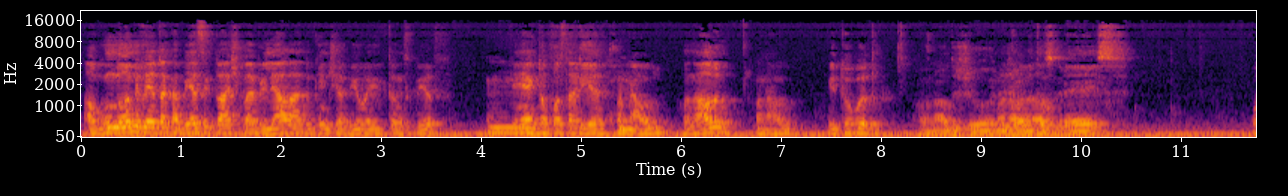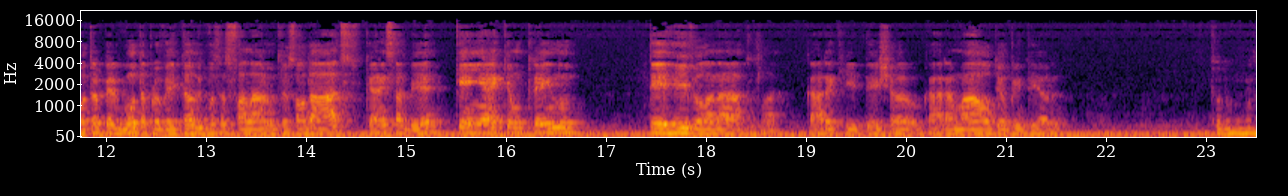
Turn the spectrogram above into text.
Algum nome vem tua cabeça que tu acha que vai brilhar lá do que a gente já viu aí que estão inscritos? Hum. Quem é que tu apostaria? Ronaldo. Ronaldo? Ronaldo. E tu, Guto? Ronaldo Júnior. Jonatas Grace. Outra pergunta, aproveitando que vocês falaram, o pessoal da Atos querem saber quem é que é um treino terrível lá na Atos lá. Cara que deixa o cara mal o tempo inteiro. Todo mundo.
